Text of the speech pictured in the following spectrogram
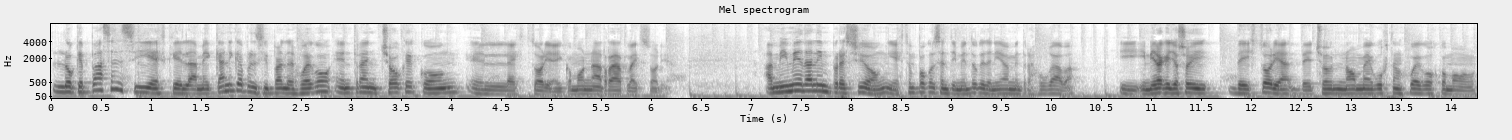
lo que pasa en sí es que la mecánica principal del juego entra en choque con la historia y cómo narrar la historia. A mí me da la impresión, y este es un poco el sentimiento que tenía mientras jugaba, y, mira que yo soy de historia, de hecho no me gustan juegos como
